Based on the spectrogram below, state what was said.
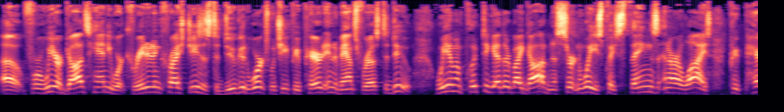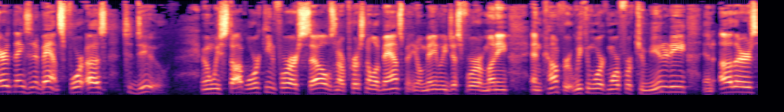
uh, For we are God's handiwork, created in Christ Jesus to do good works, which he prepared in advance for us to do. We have been put together by by God in a certain way. He's placed things in our lives, prepared things in advance for us to do. And when we stop working for ourselves and our personal advancement, you know, mainly just for our money and comfort, we can work more for community and others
